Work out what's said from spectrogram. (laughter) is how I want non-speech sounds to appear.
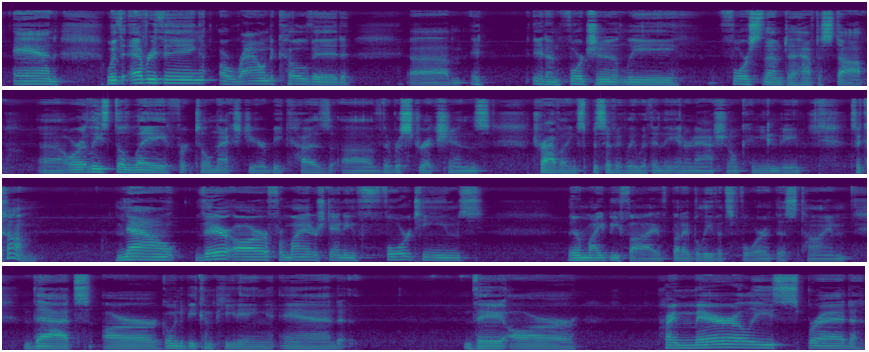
And with everything around COVID, um, it it unfortunately forced them to have to stop, uh, or at least delay for till next year because of the restrictions traveling specifically within the international community to come. Now, there are, from my understanding, four teams. There might be five, but I believe it's four at this time that are going to be competing, and they are primarily spread.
